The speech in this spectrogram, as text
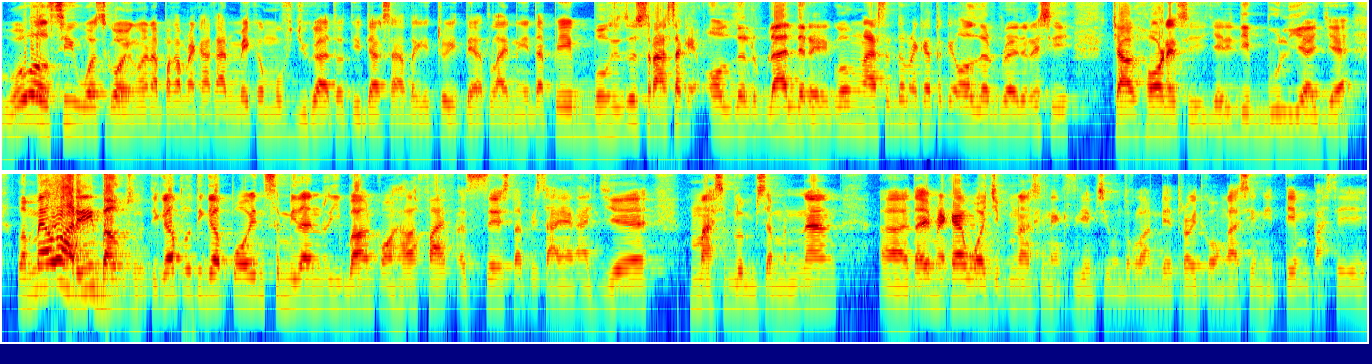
we will see what's going on. Apakah mereka akan make a move juga atau tidak saat lagi trade deadline ini. Tapi Bulls itu serasa kayak older brother ya. Gue ngerasa tuh mereka tuh kayak older brother si Child Hornets sih. Jadi dibully aja. Lamelo hari ini bagus tuh. 33 poin, 9 rebound, kalau hal 5 assist. Tapi sayang aja masih belum bisa menang. Uh, tapi mereka wajib menang sih next game sih untuk lawan Detroit. Kalau nggak sih nih tim pasti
